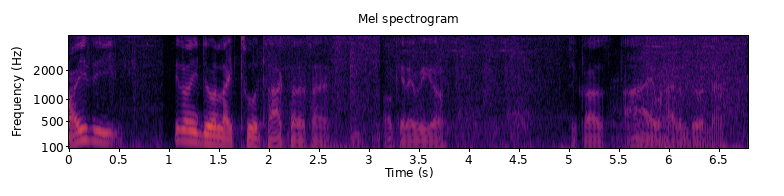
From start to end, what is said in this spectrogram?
why is he? He's only doing like two attacks at a time. Okay, there we go. Because I had him do it now.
